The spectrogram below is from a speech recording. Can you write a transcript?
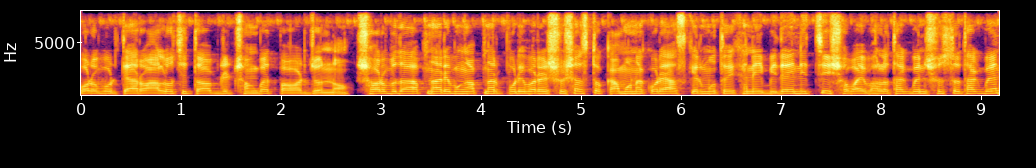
পরবর্তী আরও আলোচিত আপডেট সংবাদ পাওয়ার জন্য। সর্বদা আপনার এবং আপনার পরিবারের সুস্বাস্থ্য কামনা করে আজকের মতো এখানেই বিদায় নিচ্ছি। সবাই ভালো থাকবেন, সুস্থ থাকবেন।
